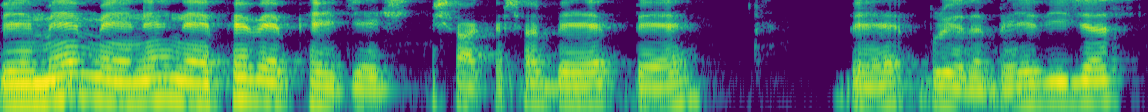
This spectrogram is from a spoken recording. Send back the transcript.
BM, MN, NP ve PC eşitmiş arkadaşlar. B, B, B, buraya da B diyeceğiz.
